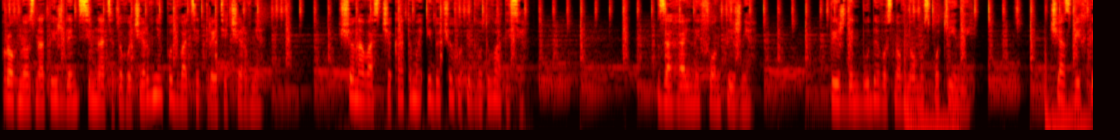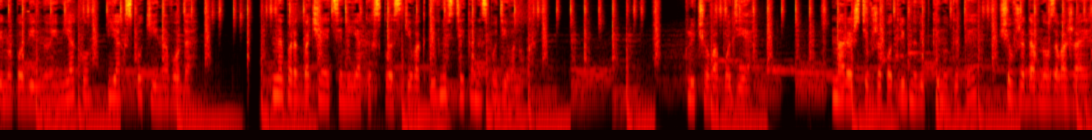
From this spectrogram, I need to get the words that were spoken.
Прогноз на тиждень 17 червня по 23 червня. Що на вас чекатиме і до чого підготуватися? Загальний фон тижня. Тиждень буде в основному спокійний. Час бігтиме повільно і м'яко, як спокійна вода. Не передбачається ніяких сплесків активності та несподіванок. Ключова подія. Нарешті вже потрібно відкинути те, що вже давно заважає,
